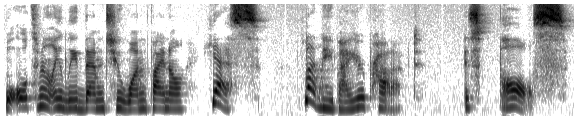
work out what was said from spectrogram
will ultimately lead them to one final yes, let me buy your product is false.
